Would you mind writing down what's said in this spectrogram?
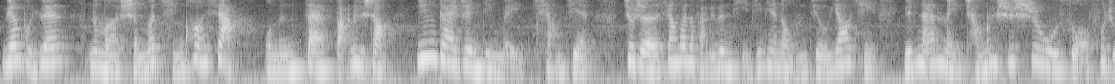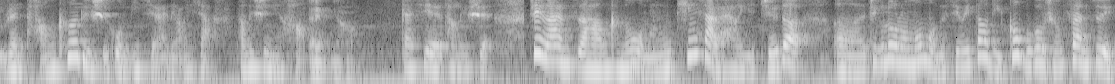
冤不冤？那么什么情况下我们在法律上？应该认定为强奸。就这相关的法律问题，今天呢，我们就邀请云南美诚律师事务所副主任唐科律师和我们一起来聊一下。唐律师您好，哎，你好。感谢唐律师，这个案子哈，可能我们听下来哈，也觉得，呃，这个骆荣某某的行为到底构不构成犯罪？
